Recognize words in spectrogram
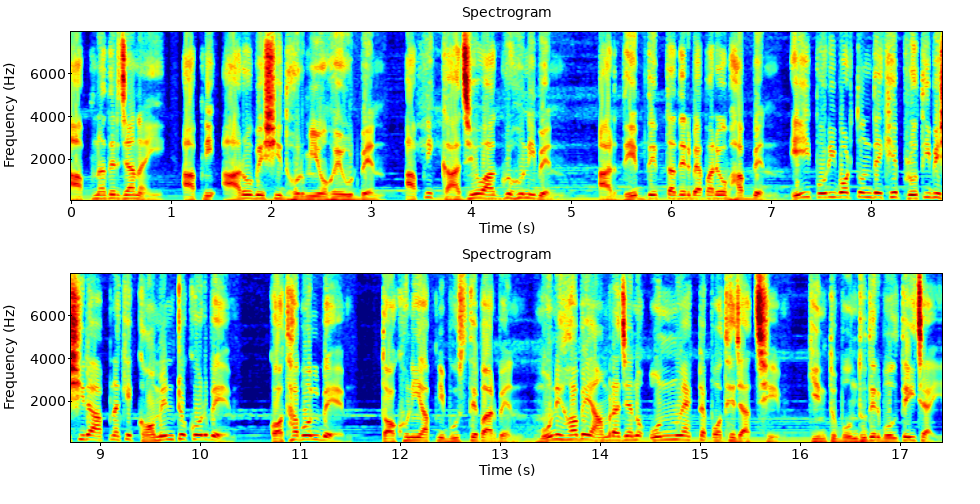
আপনাদের জানাই, আপনি আরও বেশি ধর্মীয় হয়ে উঠবেন। আপনি কাজেও আগ্রহ নিবেন। আর দেবদেবতাদের ব্যাপারেও ভাববেন, এই পরিবর্তন দেখে প্রতিবেশীরা আপনাকে কমেন্টও করবে, কথা বলবে, তখনই আপনি বুঝতে পারবেন, মনে হবে আমরা যেন অন্য একটা পথে যাচ্ছি। কিন্তু বন্ধুদের বলতেই চাই,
